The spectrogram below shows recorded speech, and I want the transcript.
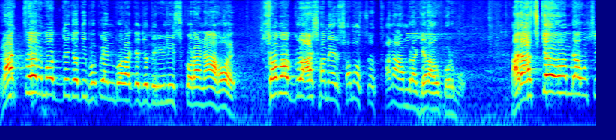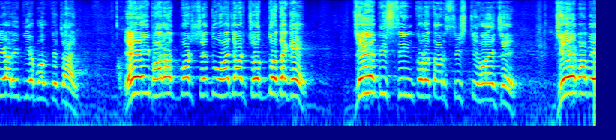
রাত্রের মধ্যে যদি ভূপেন বোরাকে যদি রিলিজ করা না হয়, সমগ্র আসামের সমস্ত থানা আমরা ঘেরাও করব। আর আজকেও আমরা হুঁশিয়ারি দিয়ে বলতে চাই, এই ভারতবর্ষে দু হাজার চোদ্দ থেকে যে বিশৃঙ্খলতার সৃষ্টি হয়েছে, যেভাবে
